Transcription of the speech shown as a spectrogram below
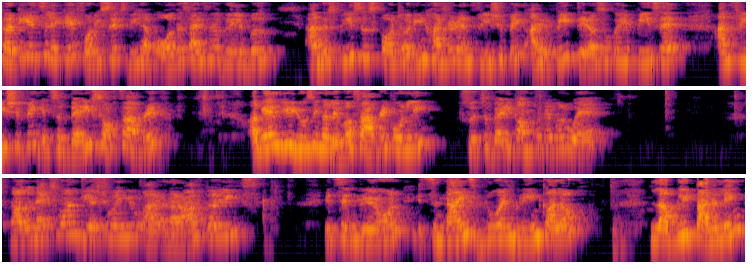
38 से लेके 46 we have all the sizes available. And this piece is for 1300 and free shipping. I repeat, 1300 का ये piece है. And free shipping, it's a very soft fabric. Again, we are using a liver fabric only. So it's a very comfortable wear. Now the next one we are showing you are anarkalis. It's in rayon. It's a nice blue and green color. Lovely panelling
